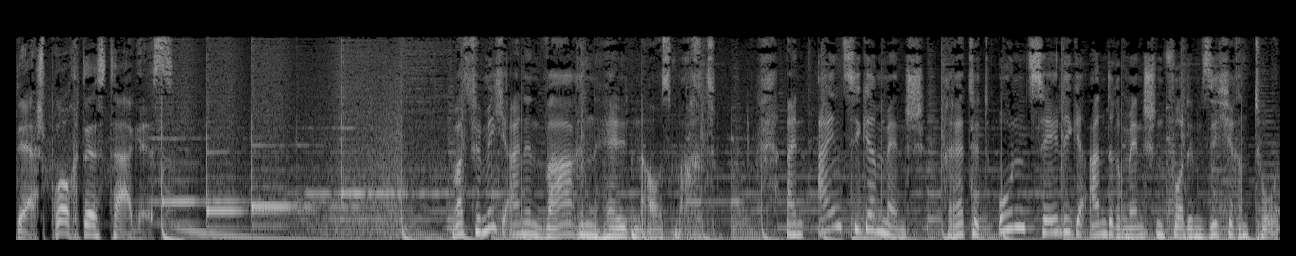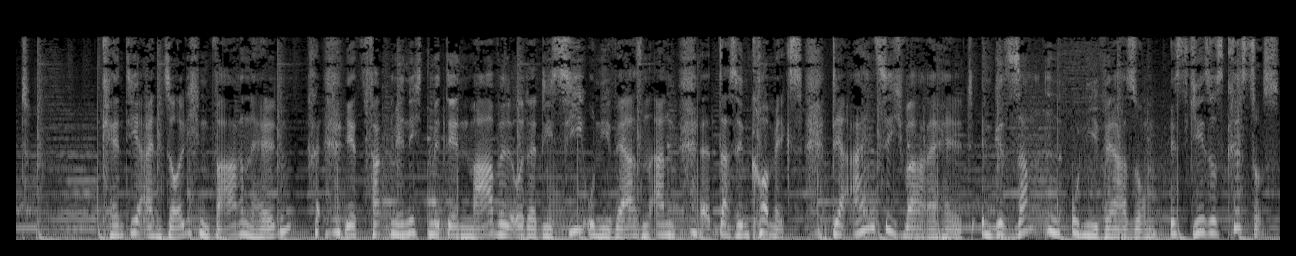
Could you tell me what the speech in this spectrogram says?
Der Spruch des Tages. Was für mich einen wahren Helden ausmacht. Ein einziger Mensch rettet unzählige andere Menschen vor dem sicheren Tod. Kennt ihr einen solchen wahren Helden? Jetzt fangt mir nicht mit den Marvel- oder DC-Universen an, das sind Comics. Der einzig wahre Held im gesamten Universum ist Jesus Christus.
